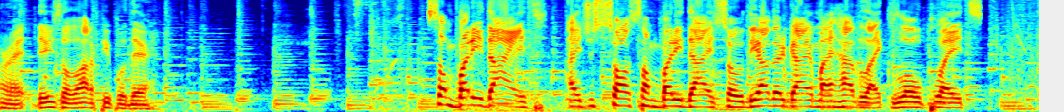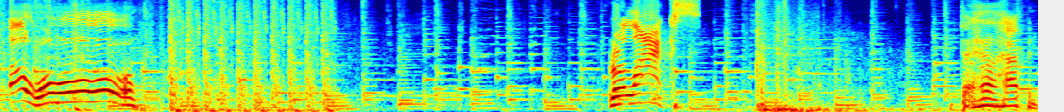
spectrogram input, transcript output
All right, there's a lot of people there. Somebody died. I just saw somebody die, so the other guy might have like low plates. Oh, whoa, whoa, whoa. Relax. What the hell happened?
